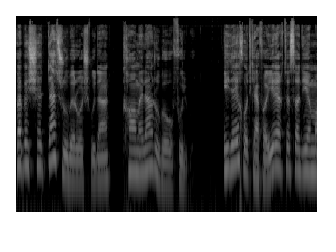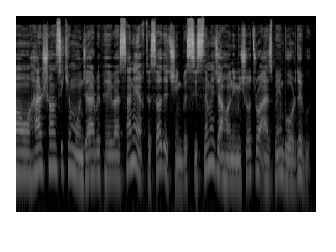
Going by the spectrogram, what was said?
و به شدت رو به رشد بودن کاملا رو به افول بود. ایده خودکفایی اقتصادی ما و هر شانسی که منجر به پیوستن اقتصاد چین به سیستم جهانی می‌شد رو از بین برده بود.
